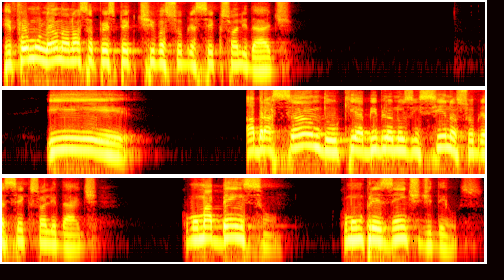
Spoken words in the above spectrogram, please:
reformulando a nossa perspectiva sobre a sexualidade. E abraçando o que a Bíblia nos ensina sobre a sexualidade, como uma bênção, como um presente de Deus.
